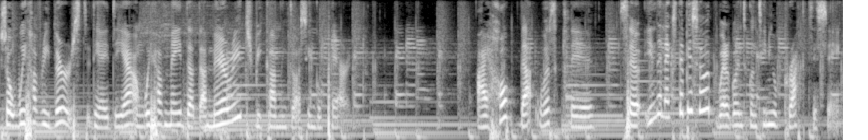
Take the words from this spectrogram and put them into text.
So we have reversed the idea and we have made that a marriage becoming to a single parent. I hope that was clear. So, in the next episode, we're going to continue practicing.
